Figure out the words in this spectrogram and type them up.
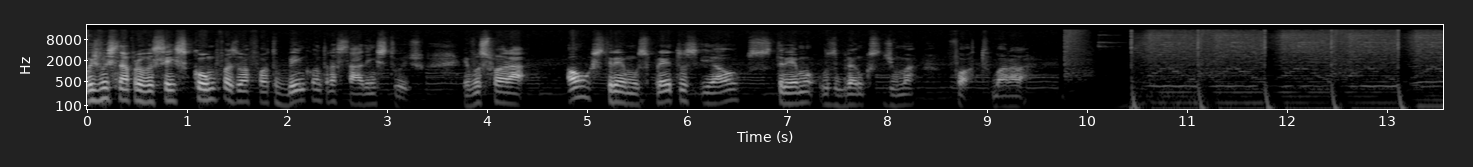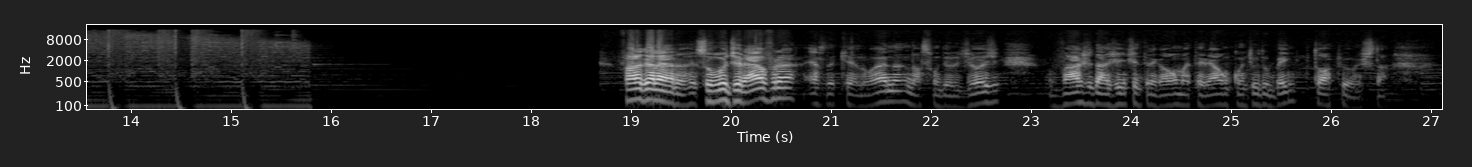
Hoje vou ensinar para vocês como fazer uma foto bem contrastada em estúdio. Eu vou explorar ao extremo os pretos e ao extremo os brancos de uma foto. Bora lá! Fala galera, eu sou o Valdir Évora, essa daqui é a Luana, nosso modelo de hoje. Vai ajudar a gente a entregar um material, um conteúdo bem top hoje, tá?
